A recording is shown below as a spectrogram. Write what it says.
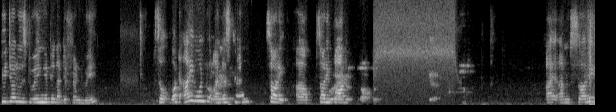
Peter is doing it in a different way. So what I want to understand, sorry, uh, sorry, Paul. I am sorry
